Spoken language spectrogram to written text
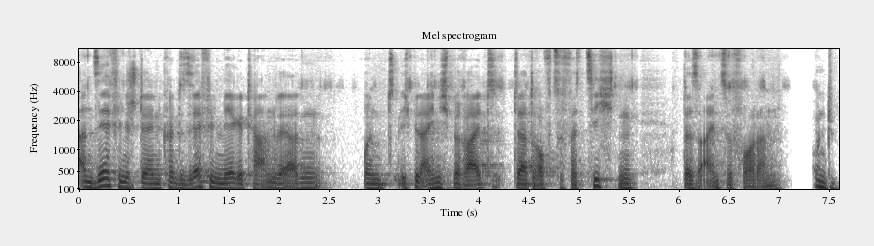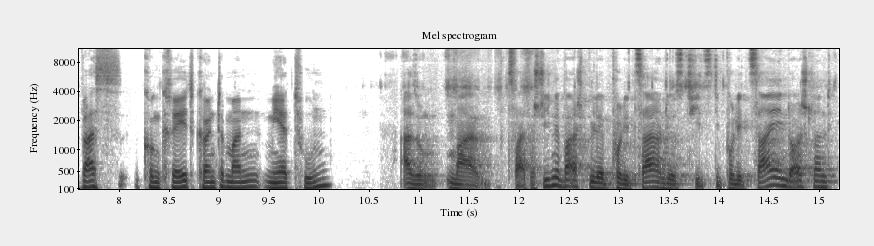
an sehr vielen Stellen könnte sehr viel mehr getan werden. Und ich bin eigentlich nicht bereit, darauf zu verzichten, das einzufordern. Und was konkret könnte man mehr tun? Also mal zwei verschiedene Beispiele, Polizei und Justiz. Die Polizei in Deutschland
